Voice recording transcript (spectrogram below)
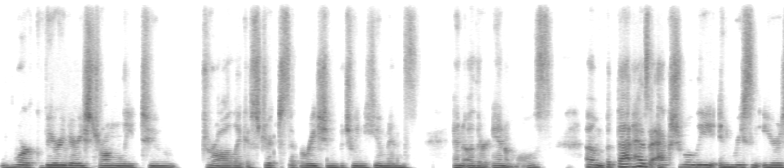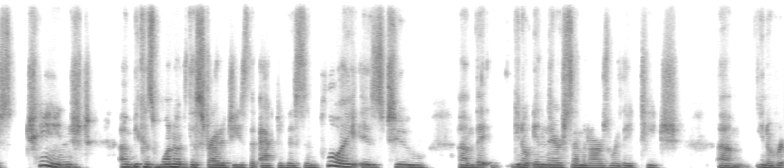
work very, very strongly to draw like a strict separation between humans and other animals. Um, but that has actually in recent years changed um, because one of the strategies that activists employ is to, um, they, you know, in their seminars where they teach, um, you know, re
